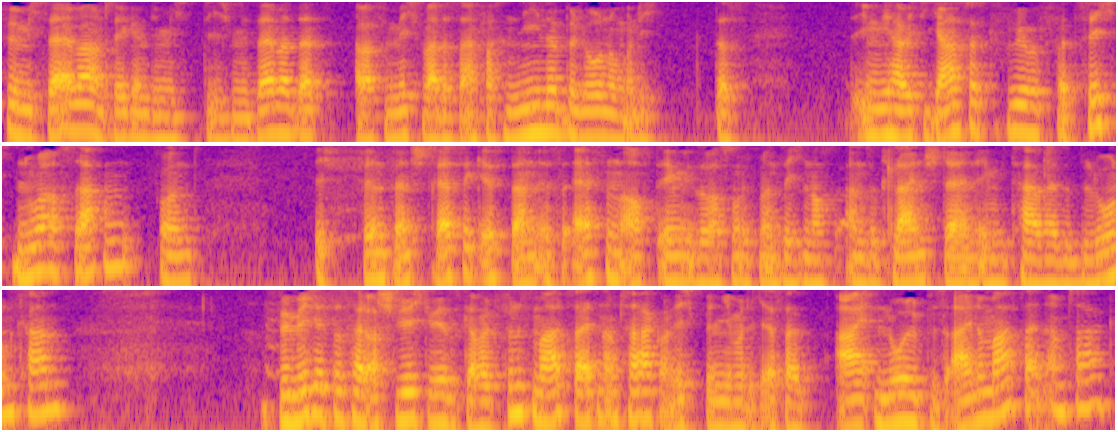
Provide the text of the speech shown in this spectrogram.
für mich selber und Regeln, die, mich, die ich mir selber setze, aber für mich war das einfach nie eine Belohnung und ich, das, irgendwie habe ich die ganze Zeit das Gefühl, verzicht nur auf Sachen und ich finde, wenn es stressig ist, dann ist Essen oft irgendwie sowas, womit man sich noch an so kleinen Stellen irgendwie teilweise belohnen kann für mich ist das halt auch schwierig gewesen. Es gab halt fünf Mahlzeiten am Tag und ich bin jemand, ich esse halt ein, null bis eine Mahlzeit am Tag.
